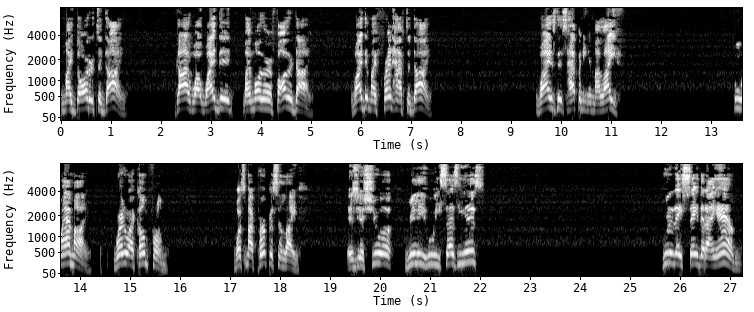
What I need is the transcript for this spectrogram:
my daughter to die? God, why why did my mother and father die? Why did my friend have to die? Why is this happening in my life? Who am I? Where do I come from? What's my purpose in life? Is Yeshua really who he says he is? Who do they say that I am?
